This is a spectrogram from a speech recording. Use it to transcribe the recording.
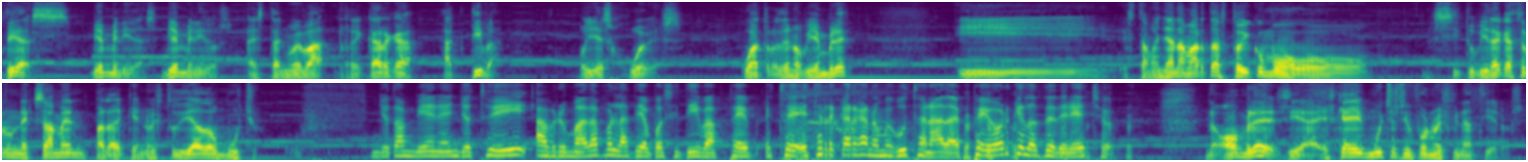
días, bienvenidas, bienvenidos a esta nueva recarga activa. Hoy es jueves 4 de noviembre y esta mañana, Marta, estoy como si tuviera que hacer un examen para el que no he estudiado mucho. Yo también, ¿eh? Yo estoy abrumada por las diapositivas, Pep. Este, este recarga no me gusta nada, es peor que los de derecho. No, hombre, sí, es que hay muchos informes financieros.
